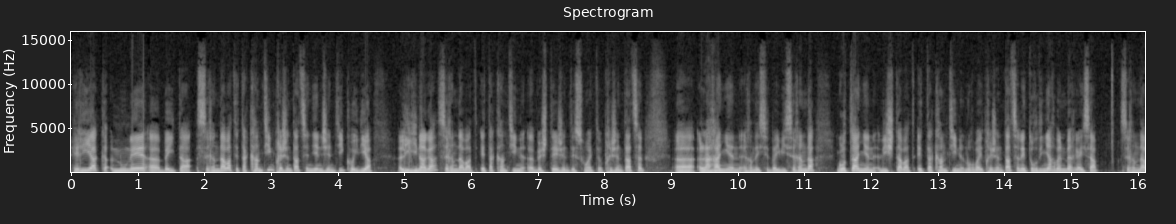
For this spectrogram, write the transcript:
herriak nune uh, beita zerrenda bat eta kantin presentatzen dien jentik, hoi dia liginaga zerrenda bat eta kantin uh, beste jente zuet presentatzen, uh, larainen errandaizet bai zerrenda, gotainen lista bat eta kantin nurbait presentatzen, eta urdinar ben bergaiza zerrenda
